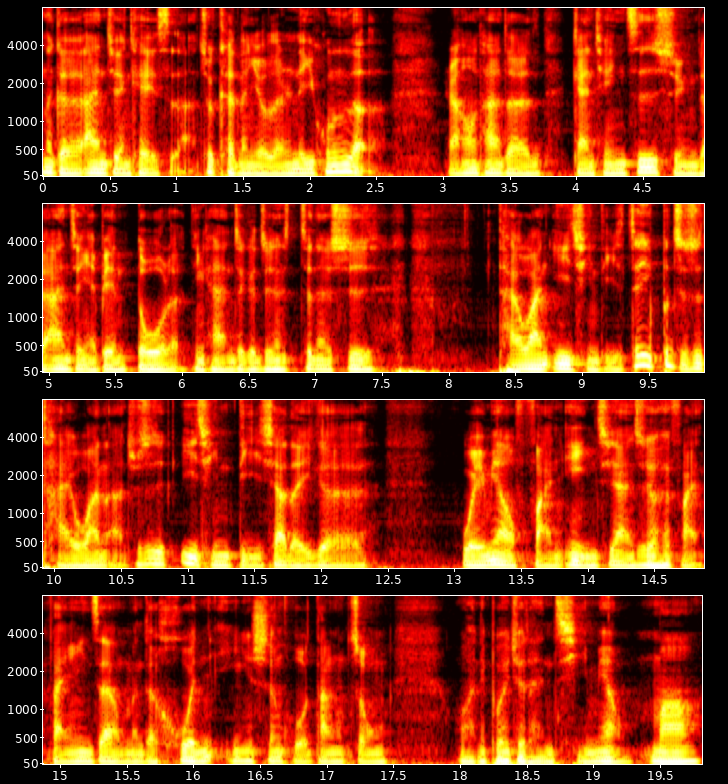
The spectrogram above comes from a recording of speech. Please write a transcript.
那个案件 case 啊，就可能有人离婚了，然后他的感情咨询的案件也变多了。你看这个真真的是。台湾疫情底，这不只是台湾啊，就是疫情底下的一个微妙反应，竟然是会反反映在我们的婚姻生活当中。哇，你不会觉得很奇妙吗？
